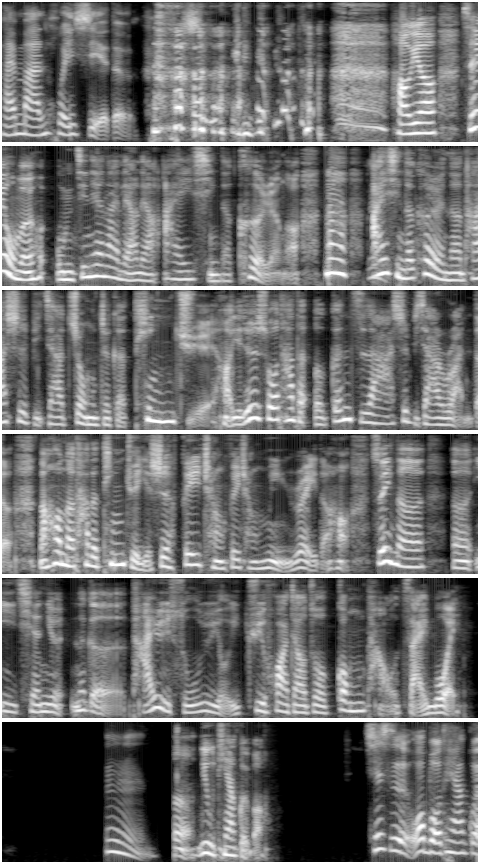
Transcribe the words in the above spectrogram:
还蛮诙谐的。好哟，所以我们我们今天来聊聊 I 型的客人哦。那 I 型的客人呢，他是比较重这个听觉哈，也就是说他的耳根子啊是比较软的，然后呢，他的听觉也是非常非常敏锐的哈。所以呢，呃，以前有那个台语俗语有一句话叫做“公桃宅尾”，嗯嗯，你有听过不？其实我没听过，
